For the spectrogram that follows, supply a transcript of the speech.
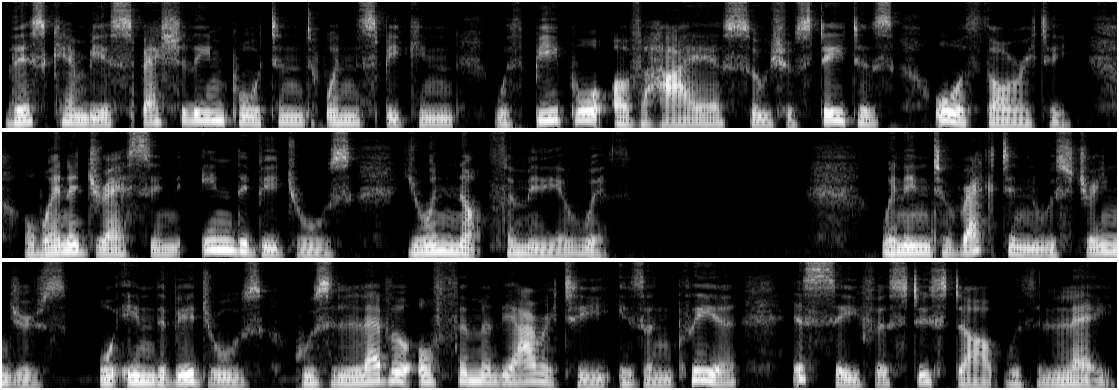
This can be especially important when speaking with people of higher social status or authority, or when addressing individuals you are not familiar with. When interacting with strangers or individuals whose level of familiarity is unclear, is safest to start with lei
